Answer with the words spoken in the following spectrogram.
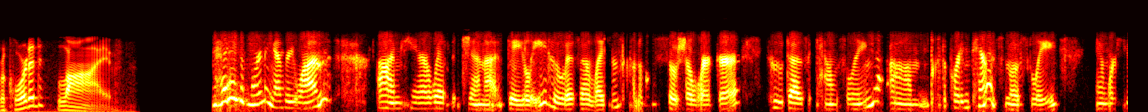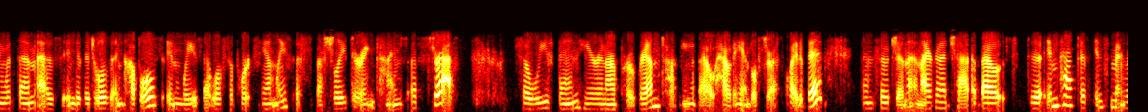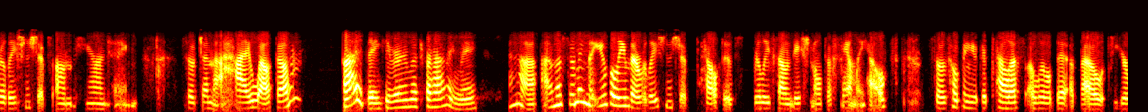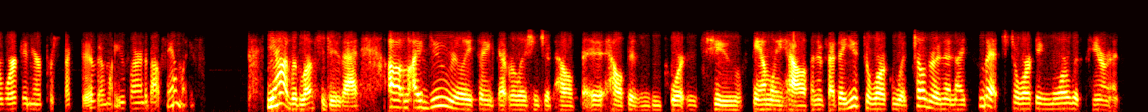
Recorded live. Hey, good morning, everyone. I'm here with Jenna Daly, who is a licensed clinical social worker who does counseling, um, supporting parents mostly, and working with them as individuals and couples in ways that will support families, especially during times of stress. So, we've been here in our program talking about how to handle stress quite a bit. And so, Jenna and I are going to chat about the impact of intimate relationships on parenting. So, Jenna, hi, welcome. Hi, thank you very much for having me. Yeah, I'm assuming that you believe that relationship health is really foundational to family health. So I was hoping you could tell us a little bit about your work and your perspective and what you've learned about families. Yeah, I would love to do that. Um, I do really think that relationship health eh, health is important to family health, and in fact, I used to work with children, and I switched to working more with parents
